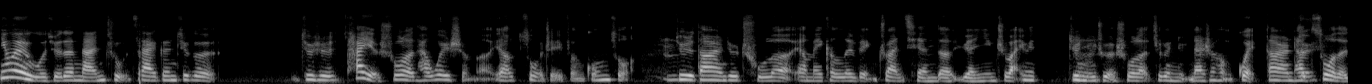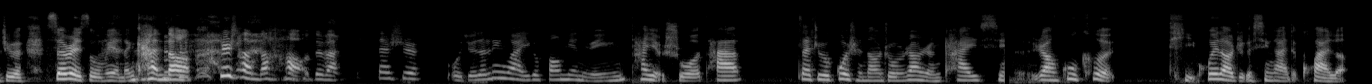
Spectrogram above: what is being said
因为我觉得男主在跟这个，就是他也说了他为什么要做这份工作，就是当然就除了要 make a living 赚钱的原因之外，因为。就女主也说了，这个女男生很贵，当然他做的这个 service 我们也能看到 非常的好，对吧？但是我觉得另外一个方面的原因，他也说他在这个过程当中让人开心，让顾客体会到这个性爱的快乐，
